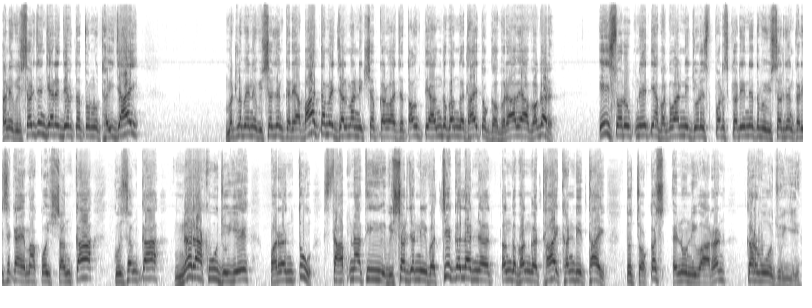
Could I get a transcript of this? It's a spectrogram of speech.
અને વિસર્જન જ્યારે દેવ તત્વનું થઈ જાય, મતલબ એને વિસર્જન કર્યા બાદ તમે જલમાં નિક્ષેપ કરવા જતા હો ત્યાં અંગભંગ થાય તો ગભરાવ્યા વગર એ સ્વરૂપને ત્યાં ભગવાનની જોડે સ્પર્શ કરીને તમે વિસર્જન કરી શકાય. એમાં કોઈ શંકા, કુશંકા ન રાખવું જોઈએ. પરંતુ સ્થાપનાથી વિસર્જનની વચ્ચે કદાચ અંગભંગ થાય, ખંડિત થાય, તો ચોક્કસ એનું નિવારણ કરવું જોઈએ.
